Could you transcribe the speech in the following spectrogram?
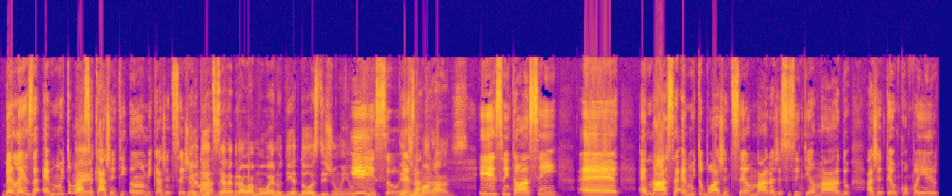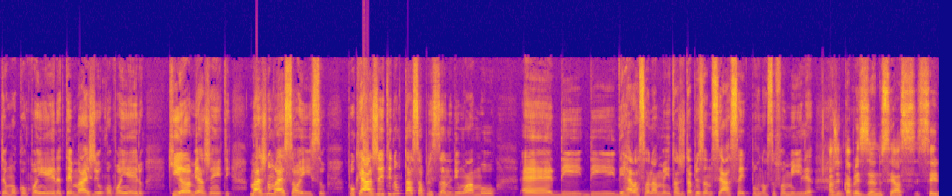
beleza, é muito massa É. que a gente ame, que a gente seja E o amado. dia de celebrar o amor é no dia 12 de junho. Isso, Dia dos exata- namorados. Isso, então assim, é, é massa, é muito bom a gente ser amado, a gente se sentir amado, a gente ter um companheiro, ter uma companheira, ter mais de um companheiro que ame a gente. Mas não é só isso, porque a gente não tá só precisando de um amor. é, de, de, de relacionamento, a gente tá precisando ser aceito por nossa família. A gente tá precisando ser, ser,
